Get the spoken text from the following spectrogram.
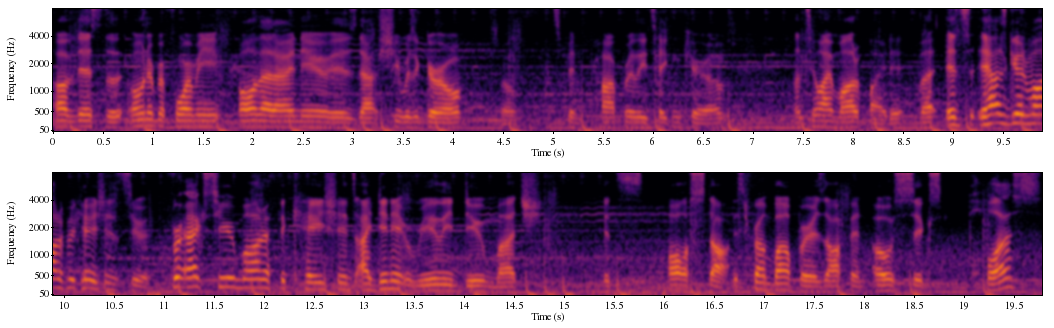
of this. The owner before me, all that I knew is that she was a girl, so it's been properly taken care of until I modified it. But it's it has good modifications to it. For exterior modifications, I didn't really do much. It's all stock. This front bumper is off an 06 Plus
